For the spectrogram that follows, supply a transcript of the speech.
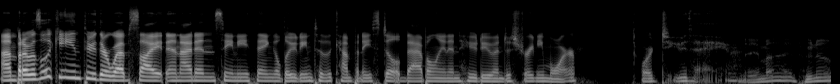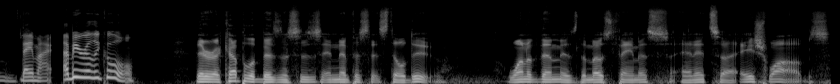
um, but I was looking through their website and I didn't see anything alluding to the company still dabbling in hoodoo industry anymore. Or do they? They might, who knows? They might. That'd be really cool. There are a couple of businesses in Memphis that still do. One of them is the most famous, and it's uh, A. Schwab's.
